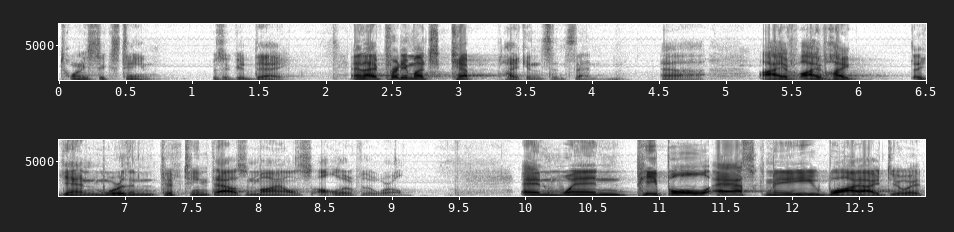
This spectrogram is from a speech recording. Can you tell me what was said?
2016. It was a good day. And I pretty much kept hiking since then. Uh, I've, I've hiked, again, more than 15,000 miles all over the world. And when people ask me why I do it,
